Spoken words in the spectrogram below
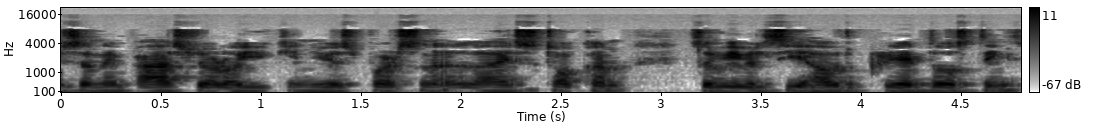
username password or you can use personalized token. So we will see how to create those things.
